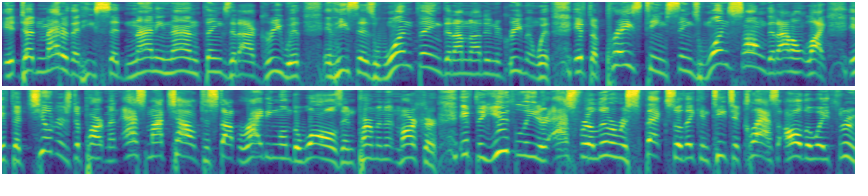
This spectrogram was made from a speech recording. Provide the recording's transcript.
it doesn't matter that he said 99 things that I agree with. If he says one thing that I'm not in agreement with, if the praise team sings one song that I don't like, if the children's department asks my child to stop writing on the wall in permanent marker. If the youth leader asks for a little respect so they can teach a class all the way through,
